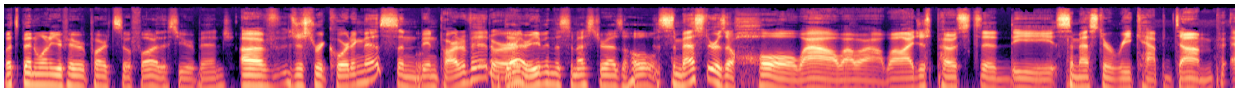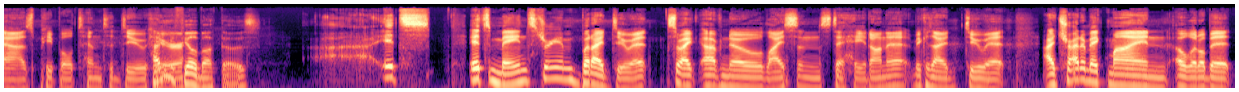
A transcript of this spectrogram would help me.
What's been one of your favorite parts so far this year, Benj? Of just recording this and being part of it, or yeah, or even the semester as a whole. The semester as a whole. Wow, wow, wow. Well, I just posted the semester recap dump, as people tend to do How here. do you feel about those? Uh, it's it's mainstream, but I do it, so I have no license to hate on it because I do it. I try to make mine a little bit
